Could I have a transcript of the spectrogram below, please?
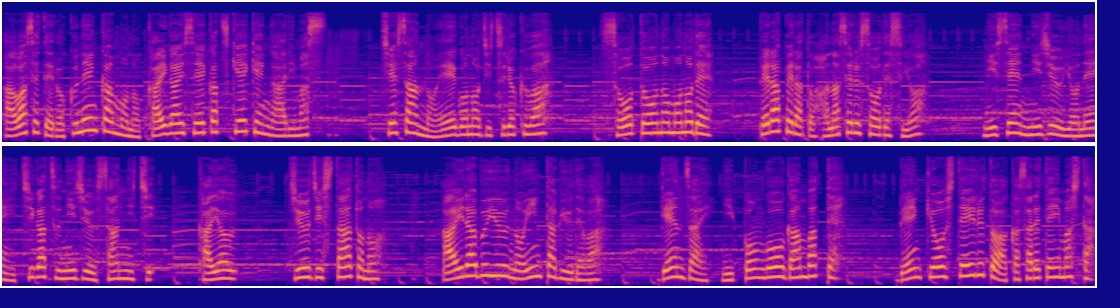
合わせて6年間もの海外生活経験があります。チェさんの英語の実力は相当のものでペラペラと話せるそうですよ。2024年1月23日通う。10時スタートの「ILOVEYOU」のインタビューでは現在日本語を頑張って勉強していると明かされていました。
